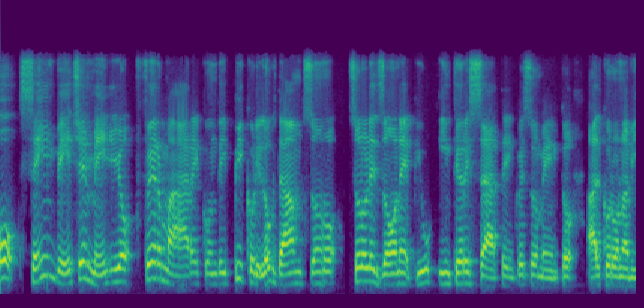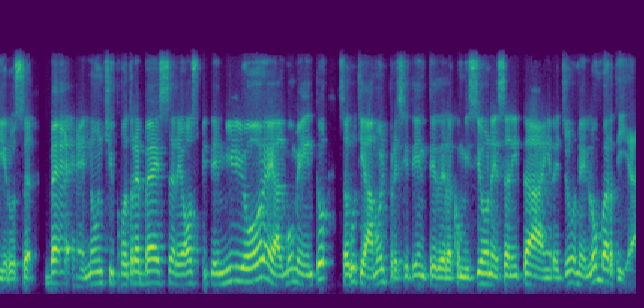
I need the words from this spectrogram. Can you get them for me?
o se invece è meglio fermare con dei piccoli lockdown sono solo le zone più interessate in questo momento al coronavirus. Beh, non ci potrebbe essere ospite migliore al momento. Salutiamo il presidente della Commissione Sanità in Regione Lombardia,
